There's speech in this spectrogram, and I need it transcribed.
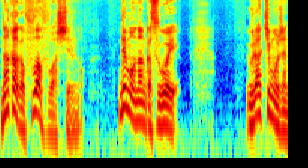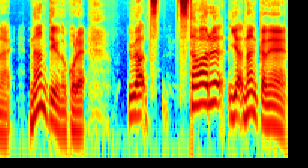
中がふわふわしてるの。でもなんかすごい裏肝じゃない。なんていうのこれ。うわ伝わる？いやなんかね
